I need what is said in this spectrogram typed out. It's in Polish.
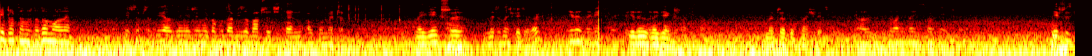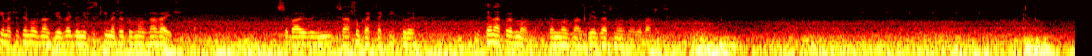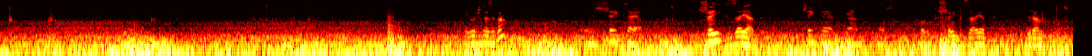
Dzisiaj wracam już do domu, ale jeszcze przed wyjazdem jedziemy w Abu Dhabi zobaczyć ten oto meczet. Największy meczet na świecie, tak? Jeden z największych na świecie. Jeden z tak największych. napisał. Meczetów na świecie. Ale zdecydowanie najsławniejszy. Nie wszystkie meczety można zwiedzać, do nie wszystkich meczetów można wejść. Tak. Trzeba, jeżeli trzeba szukać takich, których ten akurat można. Ten można zwiedzać, można zobaczyć. Nazywa? Sheikh Zayed. Sheikh Zayed. Sheikh Zayed Grand Mosque. O, Sheikh Zayed Grand Mosque.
